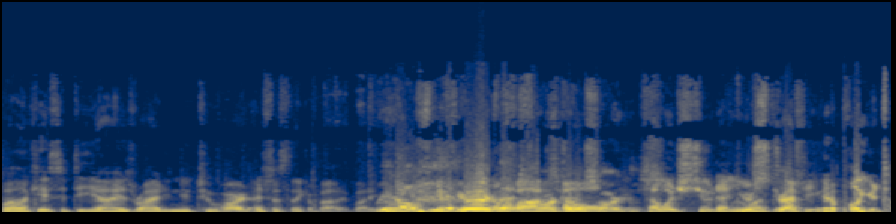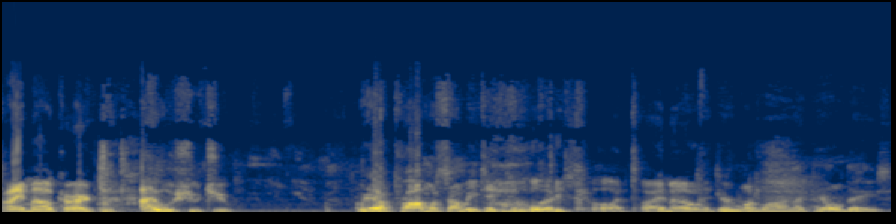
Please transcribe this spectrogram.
Well, in case the DI is riding you too hard. Let's just think about it, buddy. We don't know if you're in a our foxhole, sergeants. someone's shooting at you, you're want to. stressed. You're gonna pull your timeout card. I will shoot you. We have a problem with somebody, take it to the Holy woods. God, timeout. Like your wood line, like the old days.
